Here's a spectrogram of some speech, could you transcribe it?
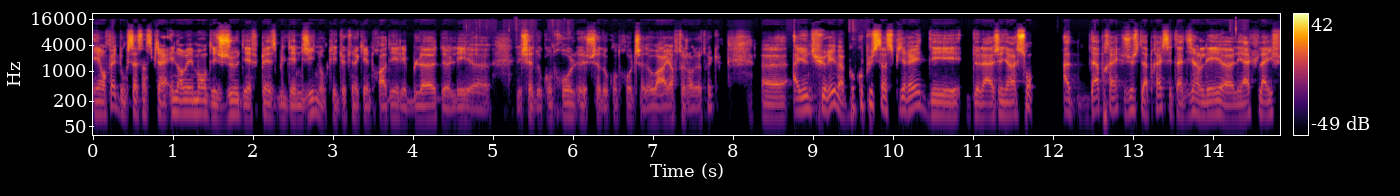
et en fait, donc ça s'inspirait énormément des jeux des FPS Build Engine, donc les Duke Nukem 3D, les Blood, les euh, les Shadow Control, euh, Shadow Control, Shadow Warrior, ce genre de trucs. Euh, Iron Fury va beaucoup plus s'inspirer des de la génération d'après, juste d'après, c'est-à-dire les euh, les Half-Life,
